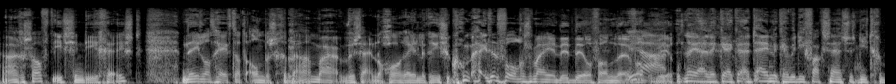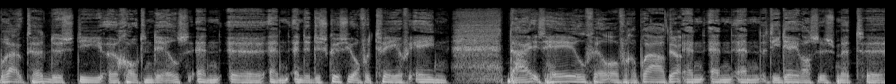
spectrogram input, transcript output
aangeschaft. Iets in die geest. Nederland heeft dat anders gedaan, maar we zijn nogal redelijk risicomijdend volgens mij in dit deel van, uh, ja, van de wereld. Nou ja, kijk, uiteindelijk hebben die vaccins dus niet gebruikt. Hè? Dus die uh, grotendeels. En, uh, en, en de discussie over twee of één, daar is heel veel over gepraat. Ja. En, en, en het idee was dus met, uh,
